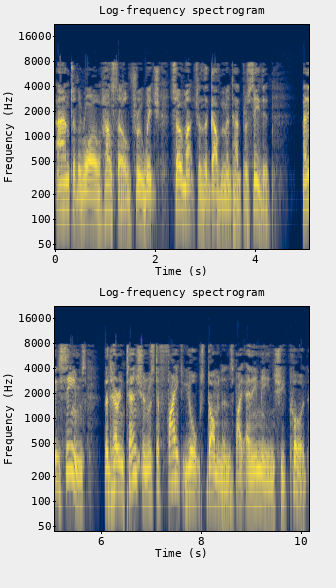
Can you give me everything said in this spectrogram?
and to the royal household through which so much of the government had proceeded, and it seems that her intention was to fight York's dominance by any means she could.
